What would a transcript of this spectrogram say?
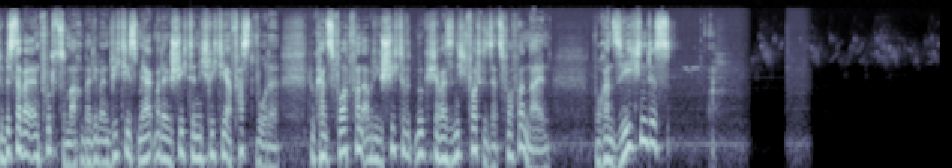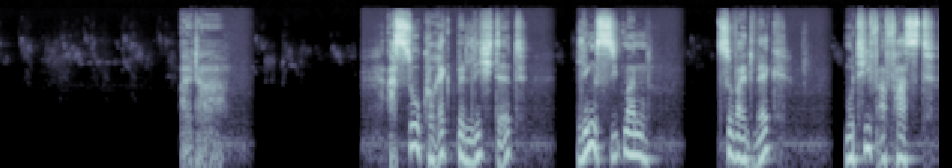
Du bist dabei, ein Foto zu machen, bei dem ein wichtiges Merkmal der Geschichte nicht richtig erfasst wurde. Du kannst fortfahren, aber die Geschichte wird möglicherweise nicht fortgesetzt. Vorfahren? Nein. Woran sehe ich denn das? Alter. Ach so, korrekt belichtet. Links sieht man zu weit weg. Motiv erfasst.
